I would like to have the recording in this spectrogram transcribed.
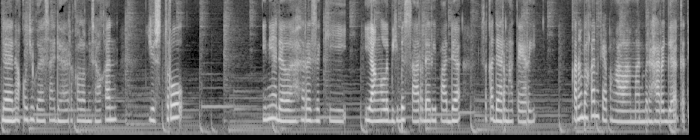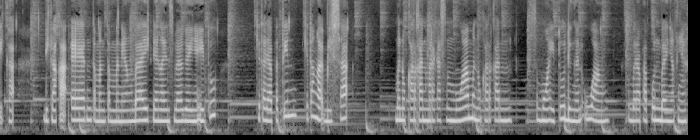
Dan aku juga sadar kalau misalkan justru ini adalah rezeki yang lebih besar daripada sekadar materi. Karena bahkan kayak pengalaman berharga ketika di KKN, teman-teman yang baik dan lain sebagainya itu kita dapetin, kita nggak bisa menukarkan mereka semua, menukarkan semua itu dengan uang, seberapapun banyaknya.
